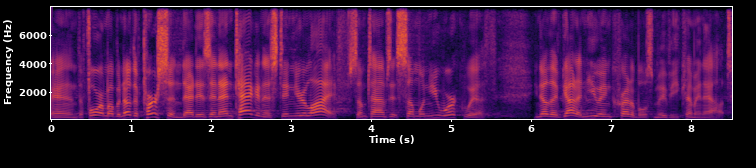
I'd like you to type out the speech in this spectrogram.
in the form of another person that is an antagonist in your life. Sometimes it's someone you work with. You know, they've got a new Incredibles movie coming out.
